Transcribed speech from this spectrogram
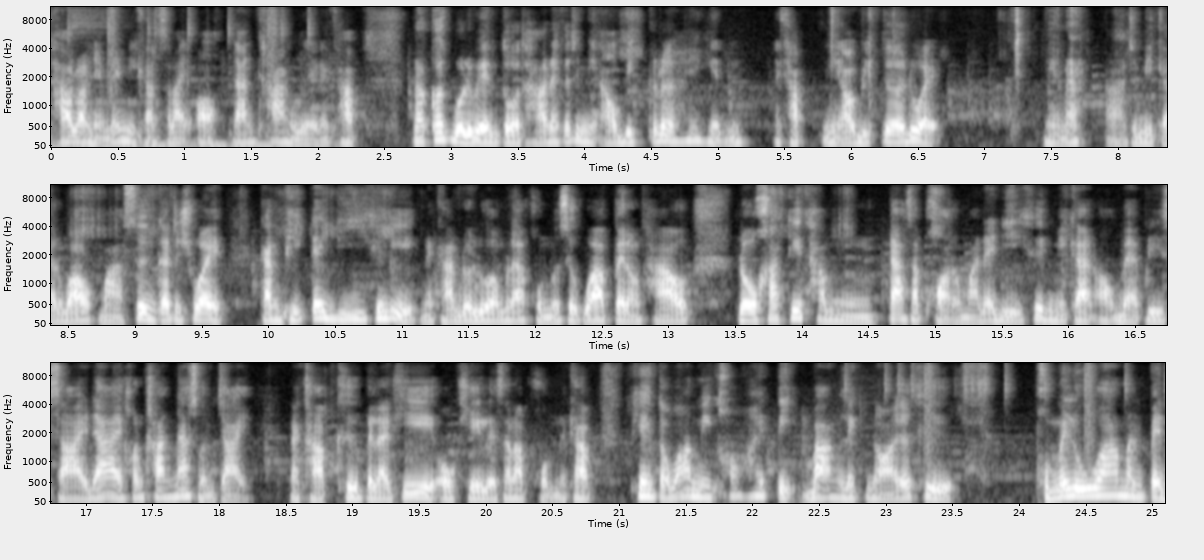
เท้าเราเนี่ยไม่มีการสไลด์ออกด้านข้างเลยนะครับแล้วก็บริเวณตัวเท้าเนี่ยก็จะมีเอาบิกเกอร์ให้เห็นนะครับมีเอาบิกเกอร์ด้วยเห็นไหมอาจะมีการว้าออกมาซึ่งก็จะช่วยกันพลิกได้ดีขึ้นไปอีกนะครับ โดยรวมแล้วผมรู้สึกว่าเป็นรองเท้าโลคัสที่ทำด้านซัพพอร์ตออกมาได้ดีขึ้น มีการออกแบบดีไซน์ได้ค่อนข้างน่าสนใจ นะครับคือเป็นอะไรที่โอเคเลยสำหรับผมนะครับเพียงแต่ว่ามีข้อให้ติบ้างเล็กน้อยก็คือ ผมไม่รู้ว่ามันเป็น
